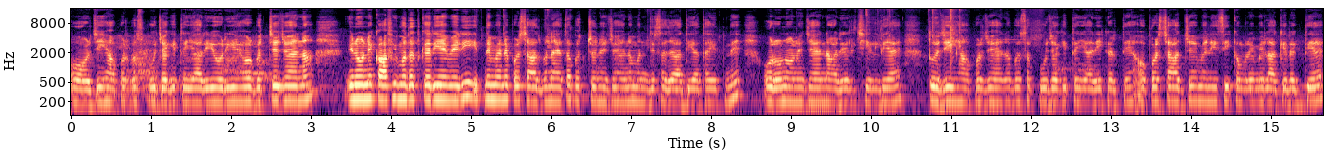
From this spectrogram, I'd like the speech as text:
और जी यहाँ पर बस पूजा की तैयारी हो रही है और बच्चे जो है ना इन्होंने काफ़ी मदद करी है मेरी इतने मैंने प्रसाद बनाया था बच्चों ने जो है ना मंदिर सजा दिया था इतने और उन्होंने जो है नारियल छील दिया है तो जी यहाँ पर जो है ना बस अब पूजा की तैयारी करते हैं और प्रसाद जो है मैंने इसी कमरे में ला के रख दिया है,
